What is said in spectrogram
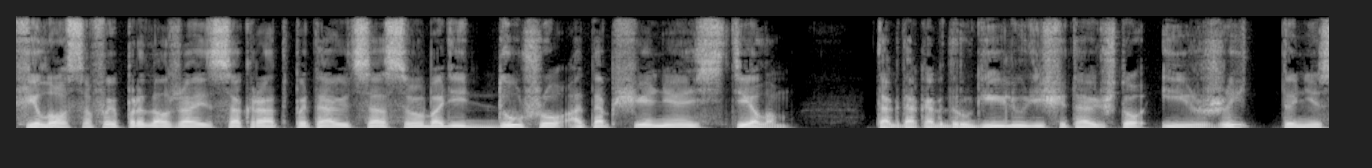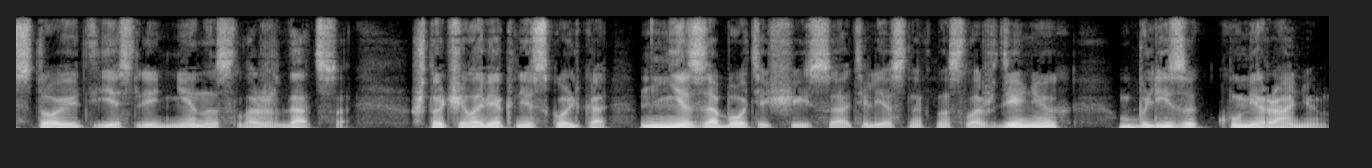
Философы, продолжает Сократ, пытаются освободить душу от общения с телом, тогда как другие люди считают, что и жить-то не стоит, если не наслаждаться, что человек, нисколько не заботящийся о телесных наслаждениях, близок к умиранию.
